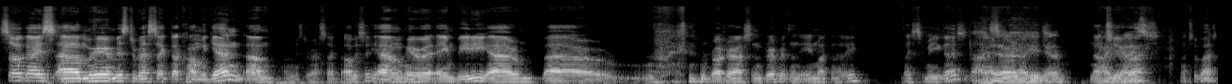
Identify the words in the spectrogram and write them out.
So, guys, um, we're here at MrVestek.com again. Um, I'm Mr. Vestek, obviously. Um, I'm here with Ian Beattie, um, uh, Roger Ashton Griffiths, and Ian McElhinney. Nice to meet you guys. Nice Hi to there, meet how you. you doing? Not Hi, too guys. bad. Not too bad.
